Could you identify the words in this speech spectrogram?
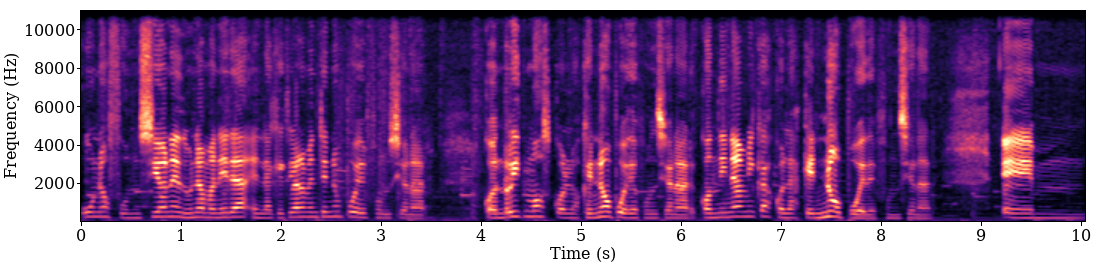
uno funcione de una manera en la que claramente no puede funcionar, con ritmos con los que no puede funcionar, con dinámicas con las que no puede funcionar. Em,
